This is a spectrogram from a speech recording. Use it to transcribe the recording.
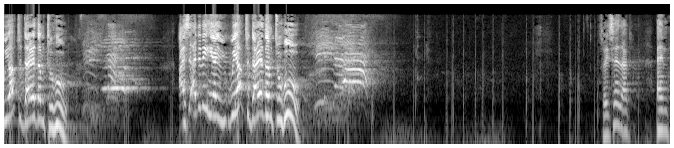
We have to direct them to who? Jesus. I said, I didn't hear you. We have to direct them to who? So he said that and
